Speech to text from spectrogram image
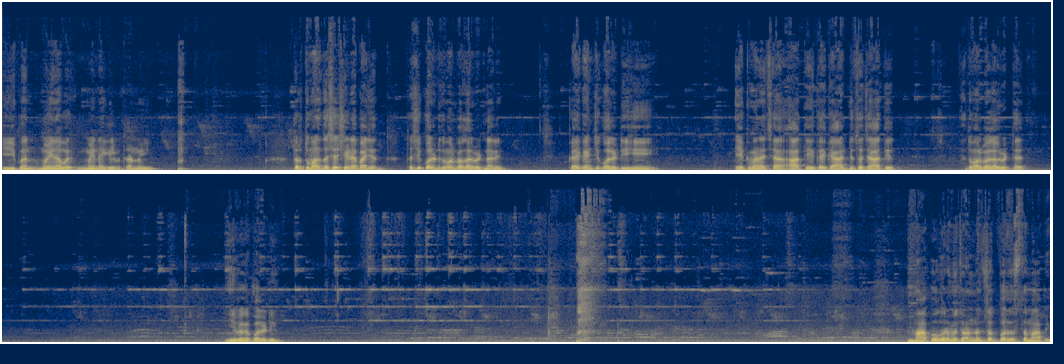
ही पण महिनाभर महिना गेली मित्रांनो ही. तर तुम्हाला जशा शेड्या पाहिजेत तशी क्वालिटी तुम्हाला बघायला भेटणार आहे. काही काहींची क्वालिटी ही एक महिन्याच्या आत आहे काही काही आठ दिवसाच्या आत आहेत. हे तुम्हाला बघायला भेटत आहेत. ही बघा क्वालिटी माप वगैरे मित्रांनो जबरदस्त माप आहे.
